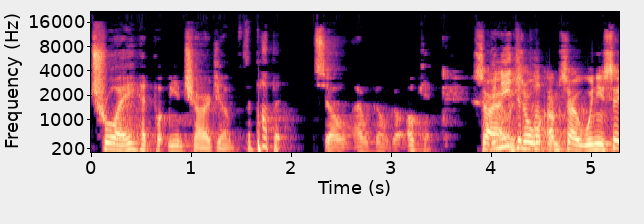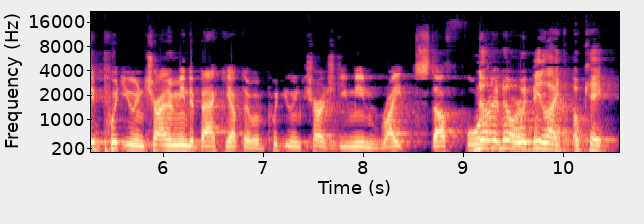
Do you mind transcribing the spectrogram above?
Troy had put me in charge of the puppet, so I would go and go, "Okay, Sorry, need so. I'm sorry. When you say put you in charge, I mean to back you up. There would put you in charge. Do you mean write stuff for no, it? no." or- It would be like, "Okay,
